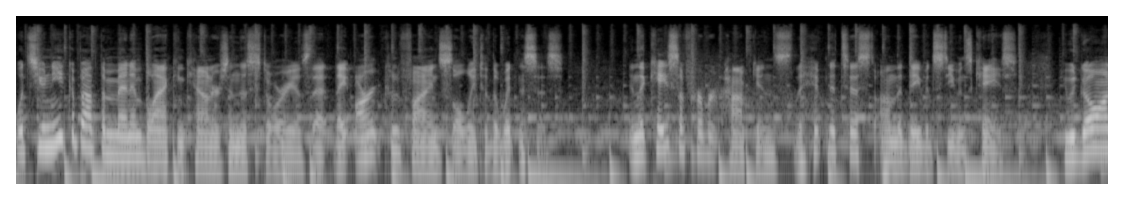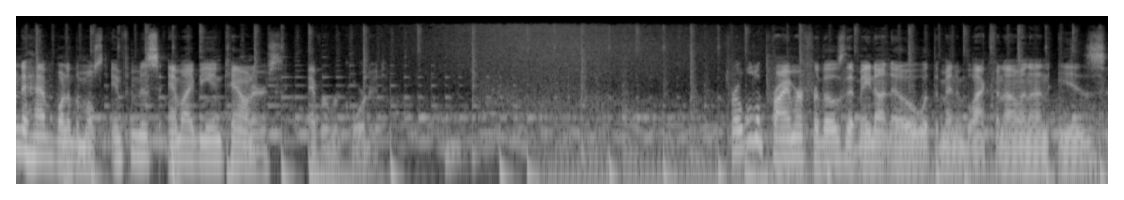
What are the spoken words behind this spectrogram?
What's unique about the Men in Black encounters in this story is that they aren't confined solely to the witnesses. In the case of Herbert Hopkins, the hypnotist on the David Stephens case, he would go on to have one of the most infamous MIB encounters ever recorded. For a little primer for those that may not know what the Men in Black phenomenon is,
